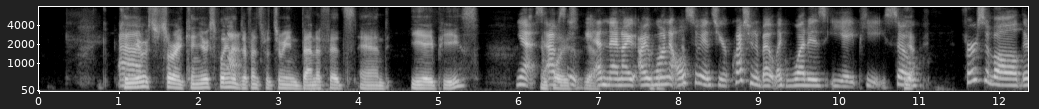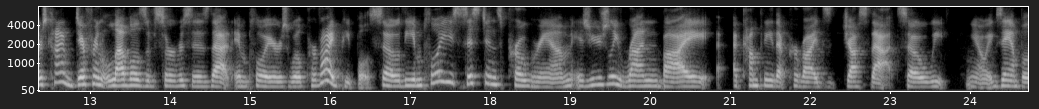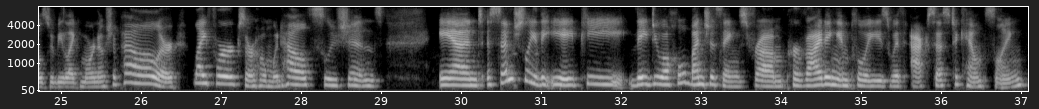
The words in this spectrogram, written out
Can you Um, sorry? Can you explain the difference between benefits and EAPs? Yes, employees, absolutely. yeah. And then I, I Okay. want to also answer your question about like what is EAP. So Yeah. First of all, there's kind of different levels of services that employers will provide people. So the employee assistance program is usually run by a company that provides just that. So we, you know, examples would be like Morneau Shepell or LifeWorks or Homewood Health Solutions. And essentially, the EAP, they do a whole bunch of things from providing employees with access to counseling.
